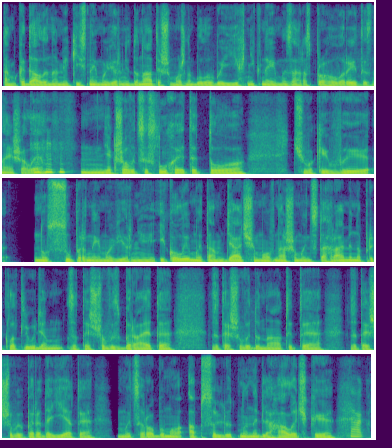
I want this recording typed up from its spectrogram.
там кидали нам якісь неймовірні донати, що можна було би їх нікнейми зараз проговорити. Знаєш, але якщо ви це слухаєте, то чуваки, ви ну супер неймовірні. І коли ми там дячимо в нашому інстаграмі, наприклад, людям за те, що ви збираєте, за те, що ви донатите, за те, що ви передаєте, ми це робимо абсолютно не для галочки. Так,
